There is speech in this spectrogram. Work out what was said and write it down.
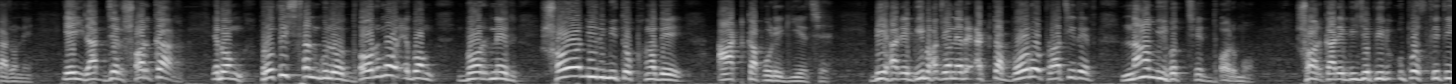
কারণে। এই রাজ্যের সরকার এবং প্রতিষ্ঠানগুলো ধর্ম এবং বর্ণের স্বনির্মিত ফাঁদে আটকা পড়ে গিয়েছে। বিহারে বিভাজনের একটা বড় প্রাচীরের নামই হচ্ছে ধর্ম। সরকারে বিজেপির উপস্থিতি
